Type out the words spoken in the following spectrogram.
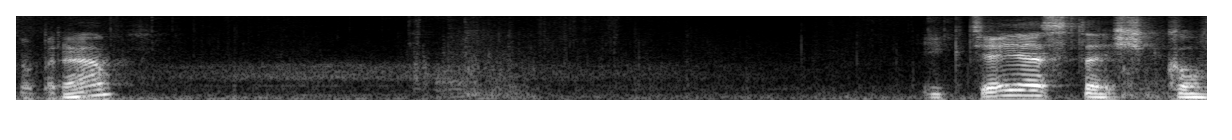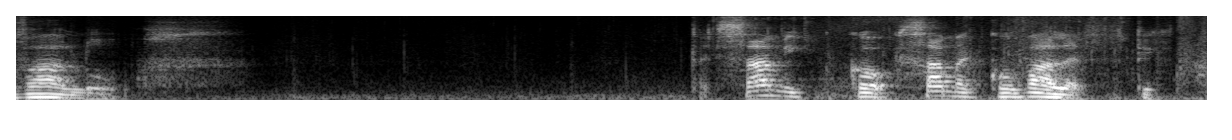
Dobra. I gdzie jesteś, Kowalu? Te sami ko same kowale w tych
